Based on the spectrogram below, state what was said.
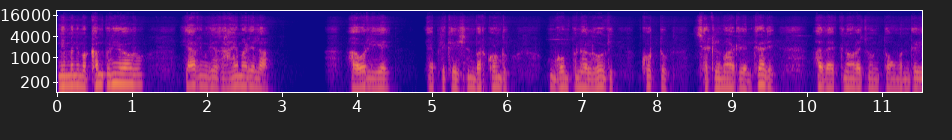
ನಿಮ್ಮ ನಿಮ್ಮ ಕಂಪನಿಯವರು ಯಾರು ನಿಮಗೆ ಸಹಾಯ ಮಾಡಿಲ್ಲ, ಅವರಿಗೆ ಅಪ್ಲಿಕೇಶನ್ ಬರ್ಕೊಂಡು ಗುಂಪಿನಲ್ಲಿ ಹೋಗಿ ಕೊಟ್ಟು ಸೆಟ್ಲ್ ಮಾಡಿರಿ ಅಂಥೇಳಿ ಅದು ಎಕ್ನಾಲಜ್ಮೆಂಟ್ ತೊಗೊಂಬಂದ್ರಿ.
